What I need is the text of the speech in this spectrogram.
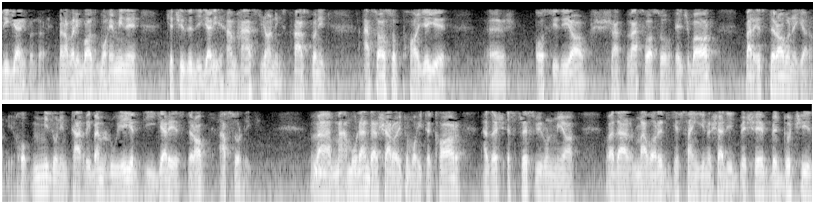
دیگری رو داره بنابراین باز مهم اینه که چیز دیگری هم هست یا نیست. فرض کنید اساس و پایه OCD یا وسواس و اجبار بر استراب و نگرانی. خب می‌دونیم تقریبا رویه دیگر استراب افسردگی و معمولا در شرایط محیط کار ازش استرس بیرون میاد و در مواردی که سنگین و شدید بشه به دو چیز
